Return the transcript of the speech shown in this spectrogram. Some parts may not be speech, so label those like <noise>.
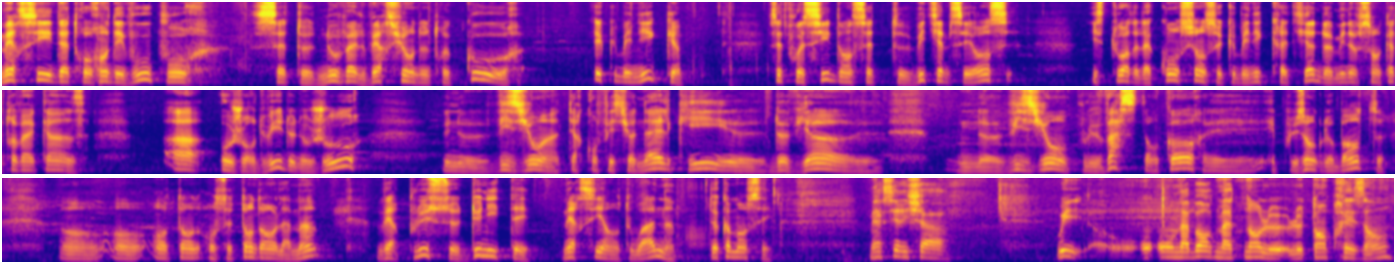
Merci d'être au rendez-vous pour cette nouvelle version de notre cours écuménique. Cette fois-ci, dans cette huitième séance, Histoire de la conscience œcuménique chrétienne de 1995 à aujourd'hui, de nos jours, une vision interconfessionnelle qui euh, devient euh, une vision plus vaste encore et, plus englobante en, se tendant la main vers plus d'unité. Merci Antoine de commencer. Merci Richard. Oui, on, aborde maintenant le, temps présent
